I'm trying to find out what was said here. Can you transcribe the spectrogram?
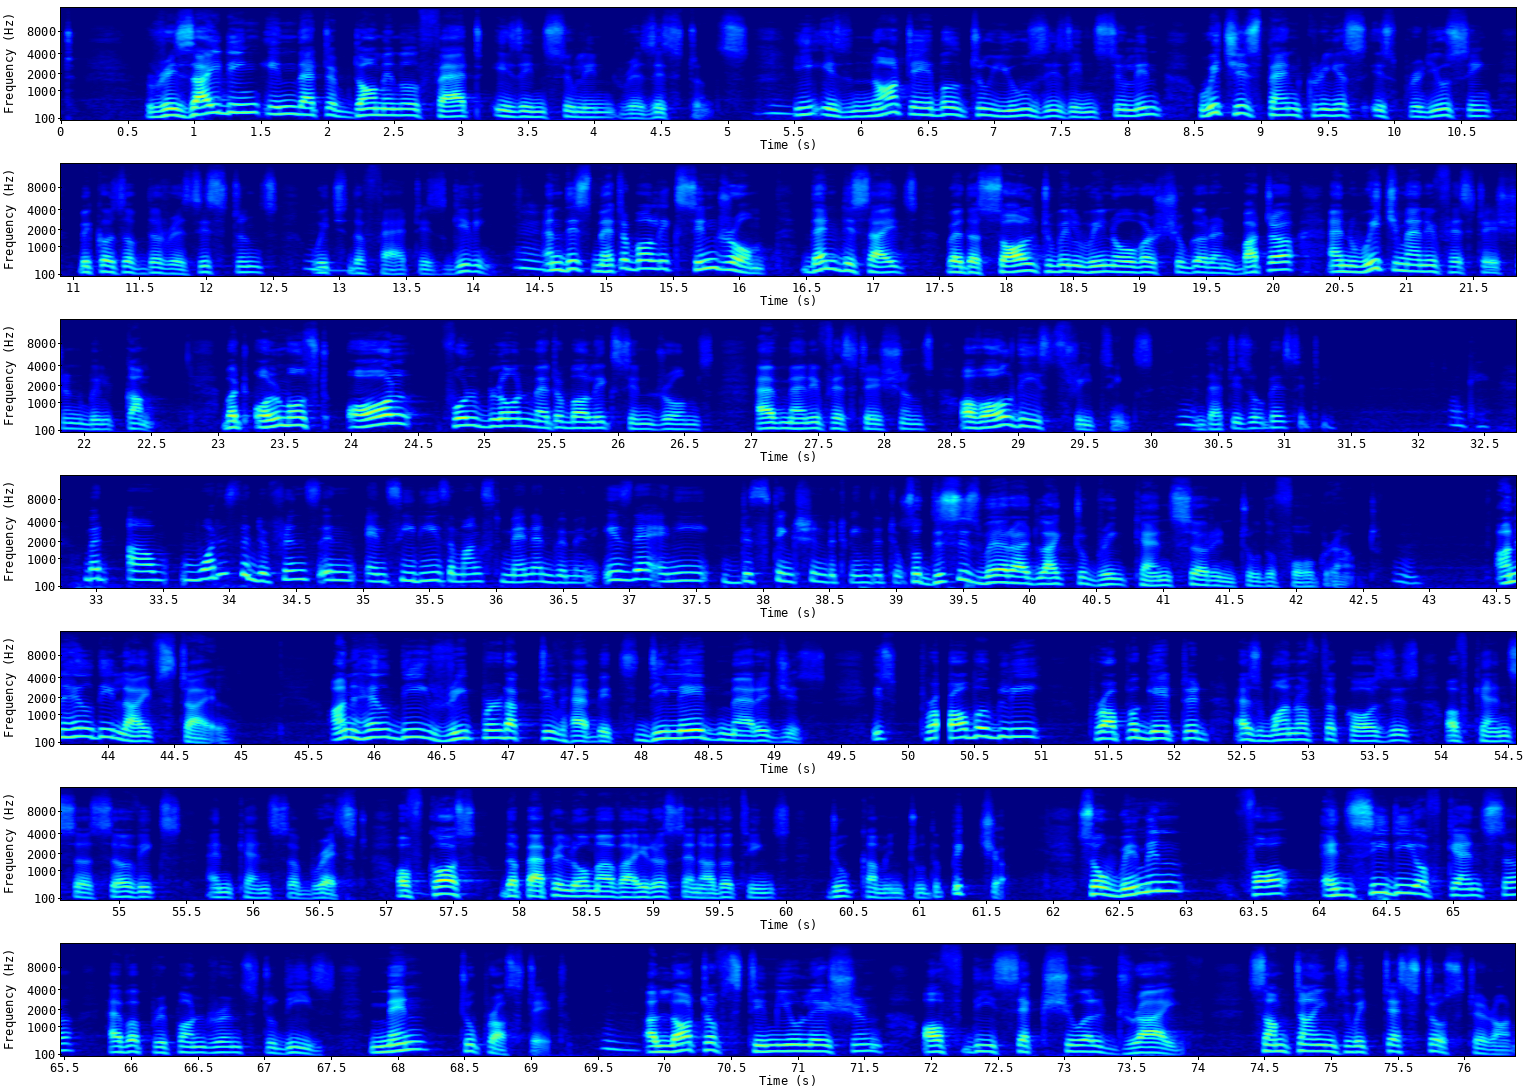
Residing in that abdominal fat is insulin resistance. He is not able to use his insulin, which his pancreas is producing because of the resistance which the fat is giving. And this metabolic syndrome then decides whether salt will win over sugar and butter and which manifestation will come. But almost all full blown metabolic syndromes have manifestations of all these three things, and that is obesity. Okay. But um, what is the difference in NCDs amongst men and women? Is there any distinction between the two? So, this is where I'd like to bring cancer into the foreground. Unhealthy lifestyle, unhealthy reproductive habits, delayed marriages is probably propagated as one of the causes of cancer cervix and cancer breast. Of course, the papilloma virus and other things do come into the picture. So, women for NCD of cancer have a preponderance to these, men to prostate. A lot of stimulation of the sexual drive, sometimes with testosterone,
